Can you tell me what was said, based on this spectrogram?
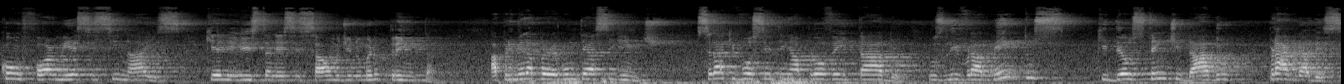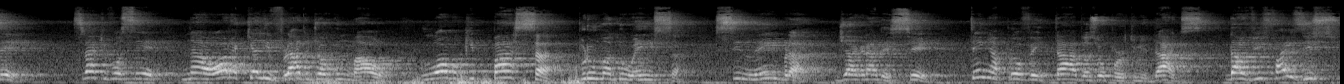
conforme esses sinais que ele lista nesse salmo de número 30. A primeira pergunta é a seguinte: será que você tem aproveitado os livramentos que Deus tem te dado para agradecer? Será que você, na hora que é livrado de algum mal, logo que passa por uma doença, se lembra de agradecer? tem aproveitado as oportunidades? Davi faz isso.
